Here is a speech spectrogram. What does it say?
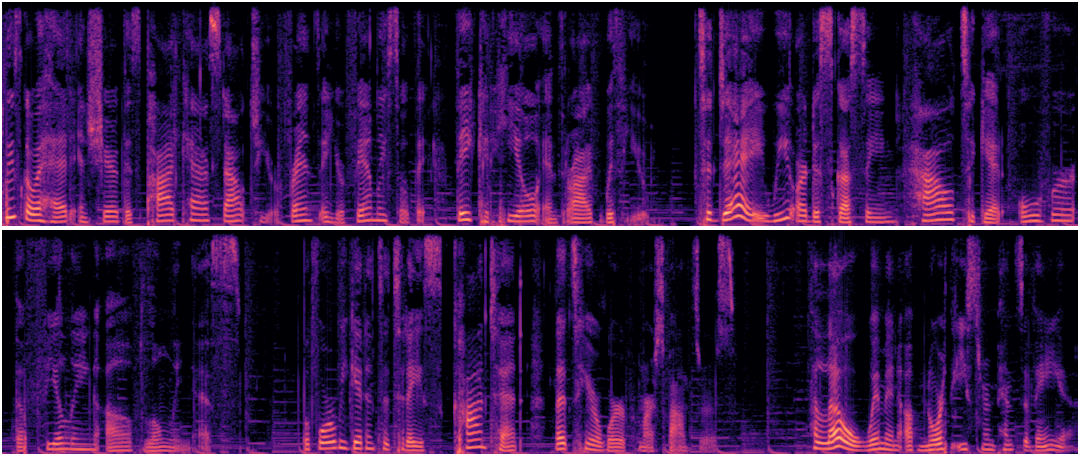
Please go ahead and share this podcast out to your friends and your family so that they could heal and thrive with you. Today, we are discussing how to get over the feeling of loneliness. Before we get into today's content, let's hear a word from our sponsors. Hello, women of Northeastern Pennsylvania.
